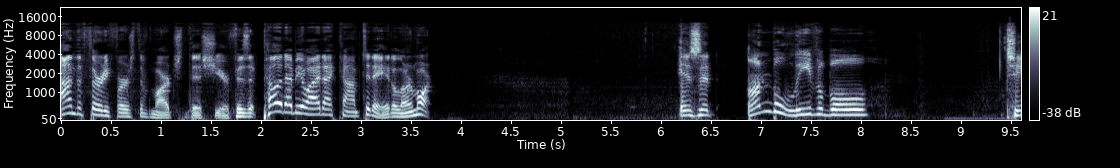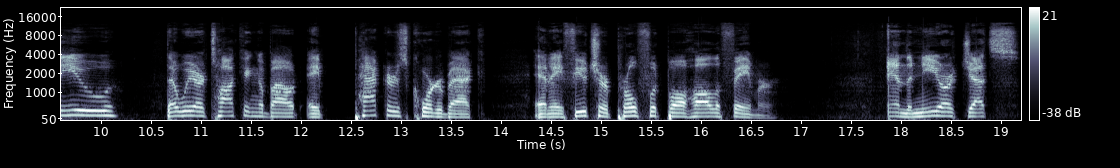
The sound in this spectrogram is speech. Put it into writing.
on the 31st of March this year. Visit PellaWI.com today to learn more. Is it unbelievable to you that we are talking about a Packers quarterback and a future Pro Football Hall of Famer and the New York Jets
